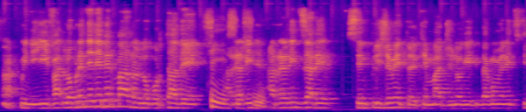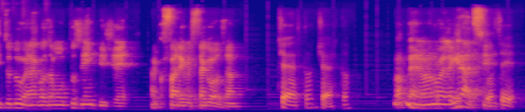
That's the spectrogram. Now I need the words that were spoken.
Ah, quindi fa, lo prendete per mano e lo portate sì, a, sì, reali- sì. a, realizzare semplicemente, perché immagino che da come l'hai scritto tu è una cosa molto semplice a fare questa cosa. Certo, certo. Va bene Emanuele, grazie.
